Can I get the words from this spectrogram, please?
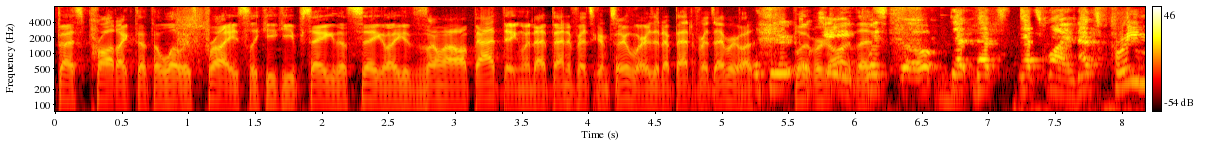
best product at the lowest price. Like you keep saying that's saying like it's somehow a bad thing when that benefits consumers and it benefits everyone. But Okay, regardless, but, uh, that, that's that's fine. That's free.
